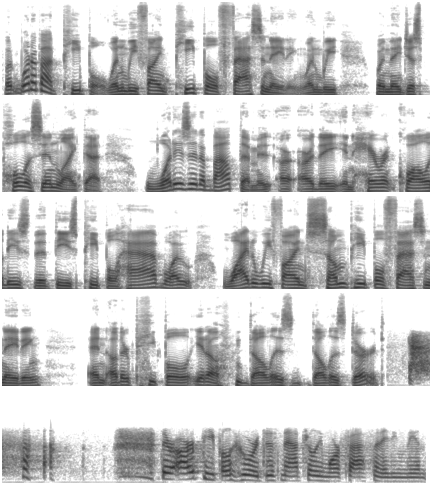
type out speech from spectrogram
But what about people? When we find people fascinating, when we when they just pull us in like that, what is it about them? Are, are they inherent qualities that these people have? Why, why do we find some people fascinating and other people, you know, dull as dull as dirt? there are people who are just naturally more fascinating than,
